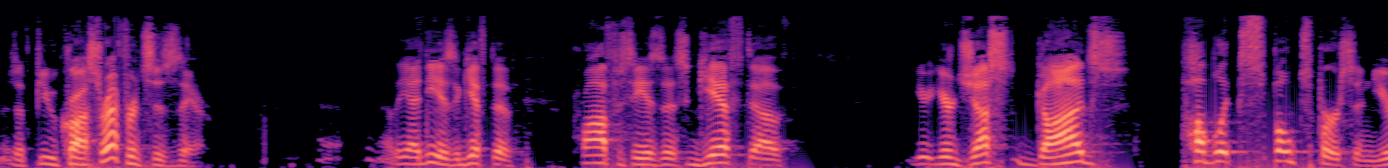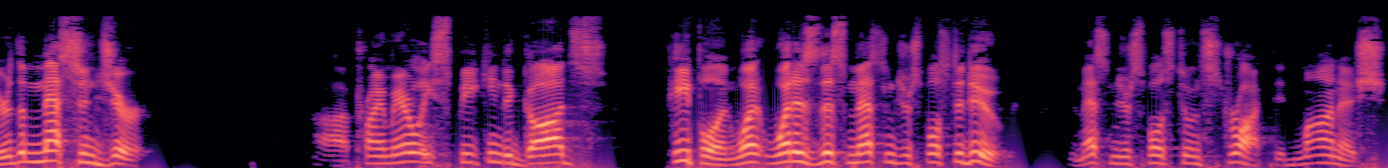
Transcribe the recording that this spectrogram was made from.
There's a few cross references there. Now, the idea is a gift of prophecy is this gift of you're, you're just God's public spokesperson. You're the messenger. Uh, primarily speaking to God's people. And what, what is this messenger supposed to do? The messenger is supposed to instruct, admonish,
